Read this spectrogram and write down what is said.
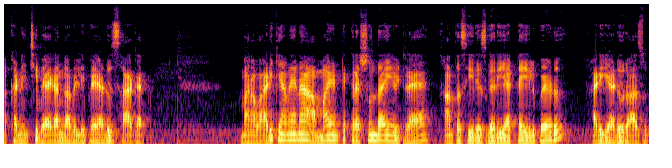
అక్కడి నుంచి వేగంగా వెళ్ళిపోయాడు సాగర్. మన వాడికి ఏమైనా అమ్మాయి అంటే క్రష్ ఉందా ఏమిట్రా? అంత సీరియస్గా రియాక్ట్ అయి వెళ్ళిపోయాడు? అడిగాడు రాజు.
